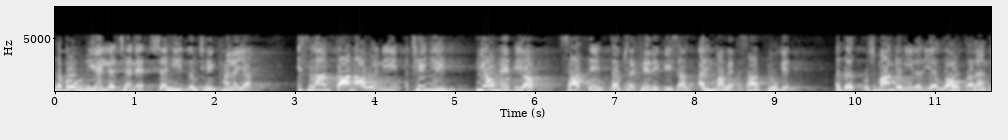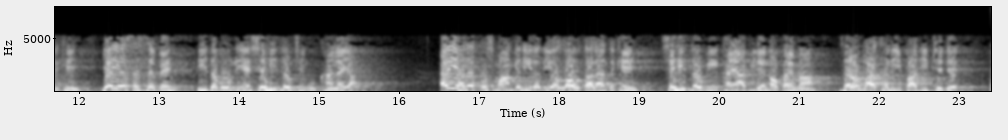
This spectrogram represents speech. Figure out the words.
တပုံနည်းလက်ချက်နဲ့ရှဟီဒ်လုပ်ခြင်းခံလိုက်ရအစ္စလာမ်တာနာဝင်နေအချင်းချင်းတယောက်နဲ့တယောက်စတင်တပ်ဖြတ်ခဲ့တဲ့ကိစ္စကအဲ့ဒီမှာပဲအစပြိုးခဲ့ အဇတ်ဥစမန်ဂနီရဒီအလာဟူတာလန်တခင်ရရဆက်ဆက်ပဲဒီတပုံနဲ့ရှဟီဒ်လုပ်ခြင်းကိုခံလိုက်ရအဲ့ဒီဟဇတ်ဥစမန်ဂနီရဒီအလာဟူတာလန်တခင်ရှဟီဒ်လုပ်ပြီးခံရပြီးတဲ့နောက်ပိုင်းမှာဇရုထခလီဖာကြီးဖြစ်တဲ့တ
